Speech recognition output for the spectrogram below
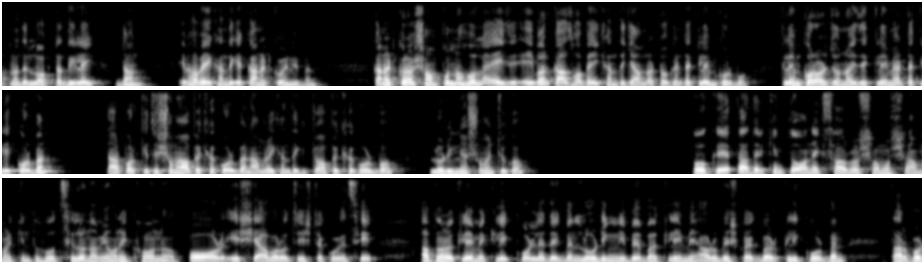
আপনাদের লকটা দিলেই ডান এভাবে এখান থেকে কানেক্ট করে নেবেন। কানেক্ট করা সম্পূর্ণ হলে এই যে, এইবার কাজ হবে এখান থেকে আমরা টোকেনটা ক্লেম করব। ক্লেম করার জন্য এই যে ক্লেমে একটা ক্লিক করবেন। তারপর কিছু সময় অপেক্ষা করবেন, আমরা এখান থেকে একটু অপেক্ষা করব। লোডিং নেওয়ার সময়টুকু। ওকে তাদের কিন্তু অনেক সার্ভার সমস্যা, আমার কিন্তু হচ্ছিল না, আমি অনেকক্ষণ পর এসে আবারও চেষ্টা করেছি। আপনারা ক্লেমে ক্লিক করলে দেখবেন লোডিং নেবে বা ক্লেমে আরও বেশ কয়েকবার ক্লিক করবেন। তারপর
